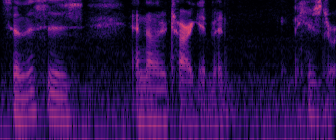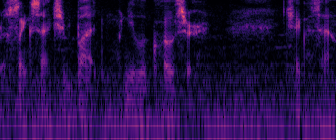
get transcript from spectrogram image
so this is another Target, but here's the wrestling section. But when you look closer, check this out.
